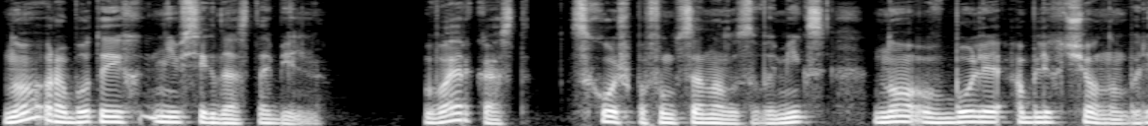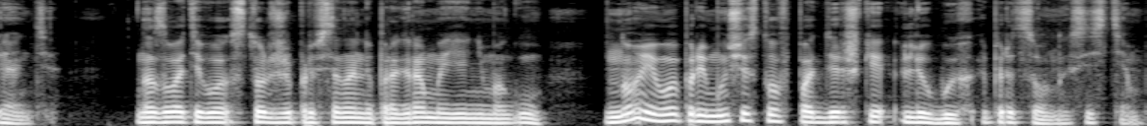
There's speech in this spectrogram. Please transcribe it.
но работа их не всегда стабильна. Wirecast схож по функционалу с VMix, но в более облегченном варианте. Назвать его столь же профессиональной программой я не могу, но его преимущество в поддержке любых операционных систем.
